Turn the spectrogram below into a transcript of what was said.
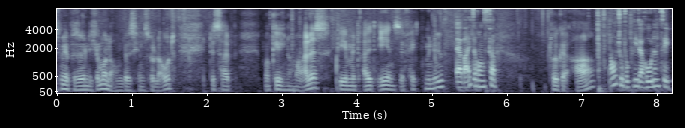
ist mir persönlich immer noch ein bisschen zu laut. Deshalb markiere ich nochmal alles, gehe mit Alt E ins Effektmenü, Erweiterungstab. drücke A Autoduck wiederholen C.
